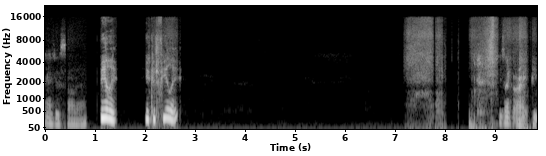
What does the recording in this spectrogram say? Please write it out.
I just saw that. Feel it. You could feel it. He's like, all right, Pete,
